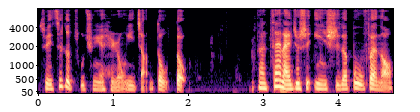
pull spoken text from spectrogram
所以这个族群也很容易长痘痘。那再来就是饮食的部分哦。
